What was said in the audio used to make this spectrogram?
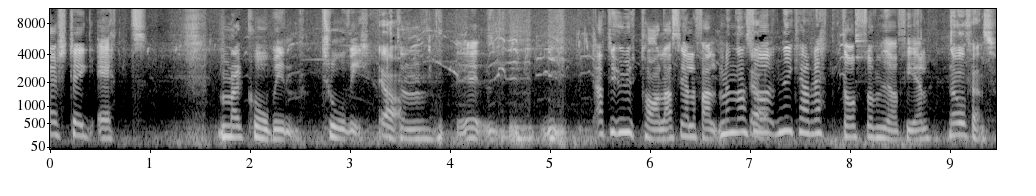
hashtag 1 Markobin, tror vi. Ja. Att, den, eh, att det uttalas i alla fall. Men alltså, Ja. ni kan rätta oss om vi har fel. no offense.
